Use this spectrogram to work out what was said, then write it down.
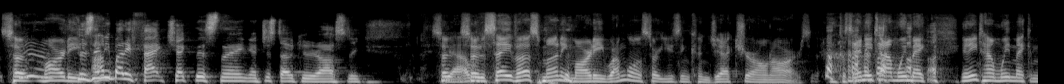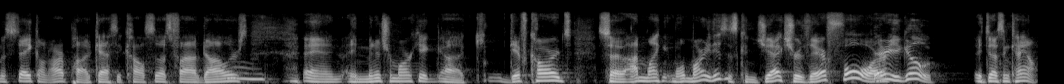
So, Marty, Does I'm- anybody fact check this thing? And just out of curiosity, So, Yeah, so to save us money, Marty, I'm going to start using conjecture on ours because anytime we make anytime we make a mistake on our podcast, it costs us five dollars, and in miniature market uh, gift cards. So I'm like, well, Marty, this is conjecture, therefore There you go. it doesn't count.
